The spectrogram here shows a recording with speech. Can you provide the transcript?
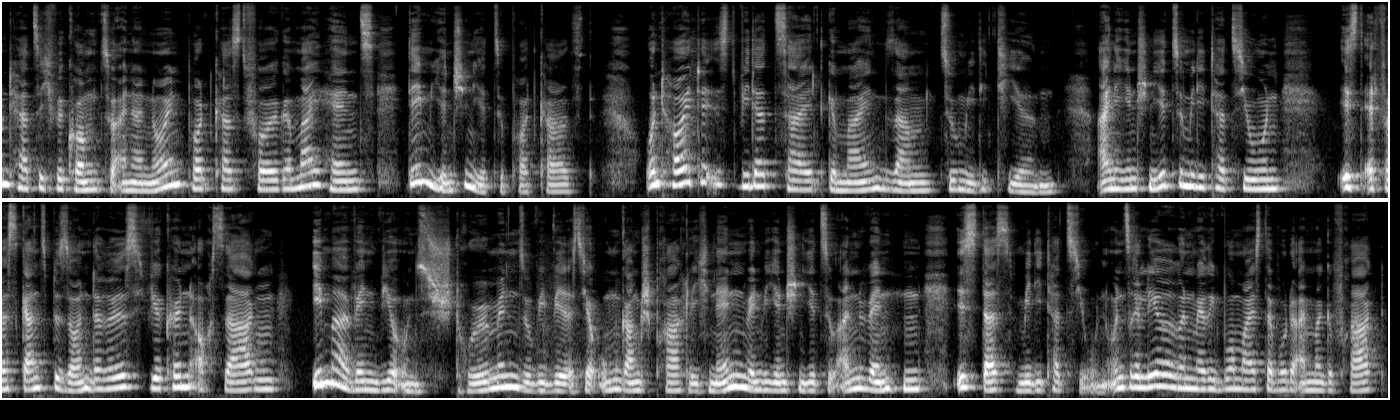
Und herzlich willkommen zu einer neuen Podcast-Folge My Hands, dem Yin Jitsu Podcast. Und heute ist wieder Zeit, gemeinsam zu meditieren. Eine Yin Jitsu Meditation ist etwas ganz Besonderes. Wir können auch sagen, immer wenn wir uns strömen, so wie wir es ja umgangssprachlich nennen, wenn wir Jenschen hierzu anwenden, ist das Meditation. Unsere Lehrerin Mary Burmeister wurde einmal gefragt,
